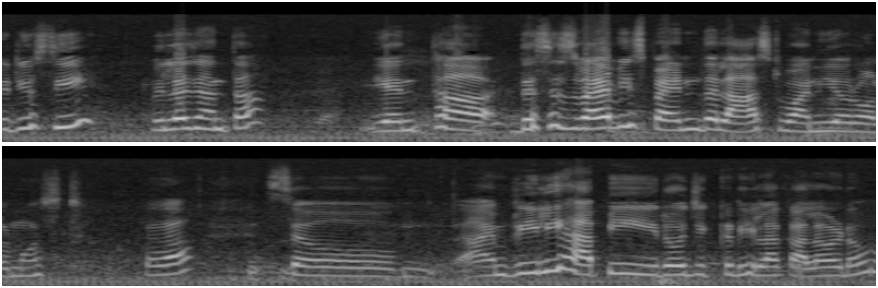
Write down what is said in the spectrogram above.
డిడ్ యూ సీ విలేజ్ అంతా? ఎంత this is why we spend the last one year almost కదా? సో ఐఎమ్ రియలీ హ్యాపీ ఈరోజు ఇక్కడ ఇలా కలవడం.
